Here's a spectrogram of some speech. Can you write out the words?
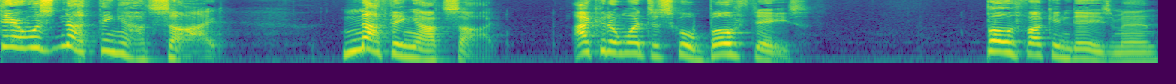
There was nothing outside. Nothing outside. I could have went to school both days. Both fucking days, man.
